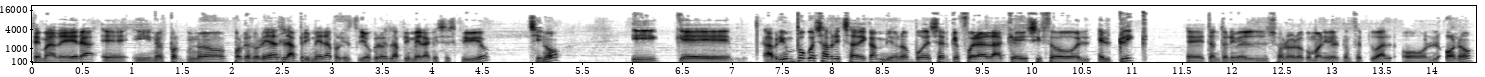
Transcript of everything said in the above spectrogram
tema de Era, eh, y no es por, no por casualidad, es la primera, porque yo creo que es la primera que se escribió, Sí. ¿no? Y que abrió un poco esa brecha de cambio, ¿no? Puede ser que fuera la que se hizo el, el clic, eh, tanto a nivel sonoro como a nivel conceptual, o, o no.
